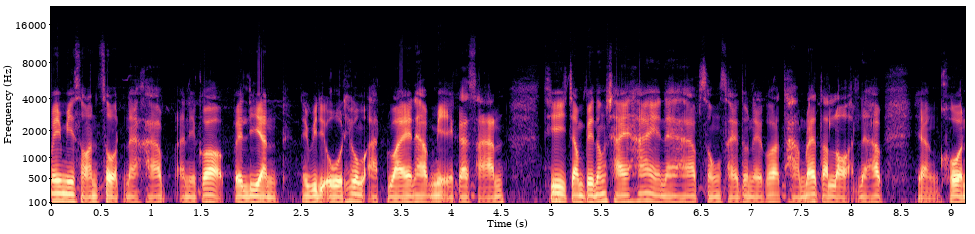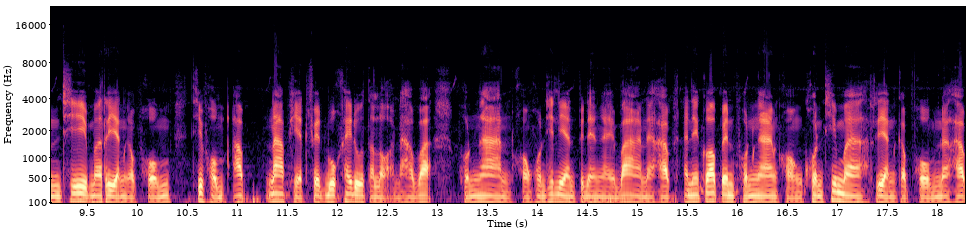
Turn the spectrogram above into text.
ไม่มีสอนสดนะครับ อันนี้ก็ไปเรียนในวิดีโอที่ผมอัดไว้นะครับ มีเอกสารที่จำเป็นต้องใช้ให้นะครับ สงสัยตรงไหนก็ถามได้ตลอดนะครับ อย่างคนที่มาเรียนกับผม ที่ผมอัพหน้าเพจ Facebook ให้ดูตลอดนะครับ ว่าผลงานของคนที่เรียนเป็นยังไงบ้างนะครับ อันนี้ก็เป็นผลงานของคนที่มาเรียนกับผมนะครับ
